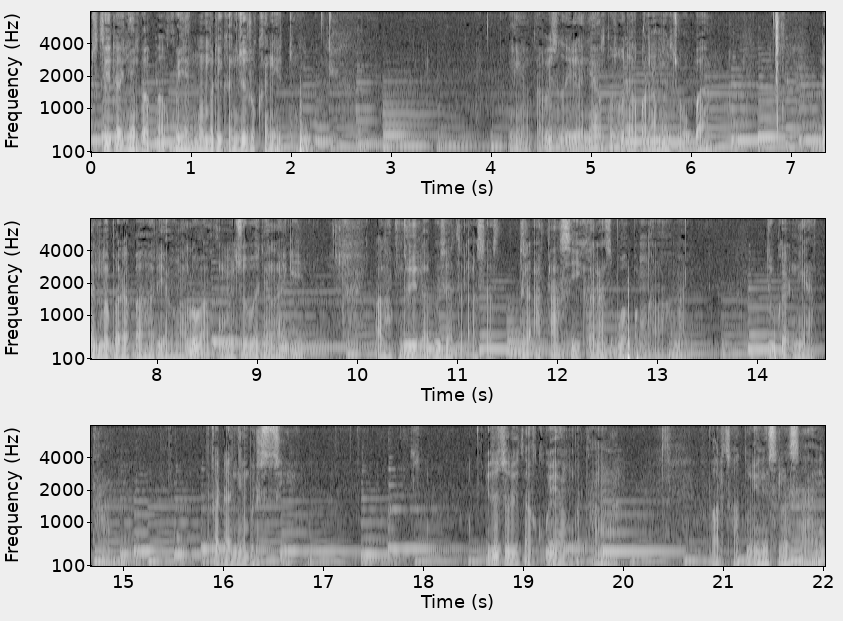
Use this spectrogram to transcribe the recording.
setidaknya bapakku yang memberikan jurukan itu. Ya tapi setidaknya aku sudah pernah mencoba. Dan beberapa hari yang lalu aku mencobanya lagi. Alhamdulillah bisa teratasi karena sebuah pengalaman. Juga niatan. Keadaannya bersih. Itu ceritaku yang pertama. Part satu ini selesai.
